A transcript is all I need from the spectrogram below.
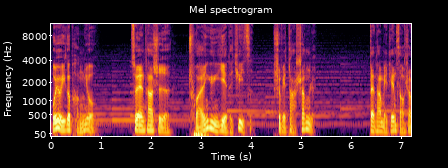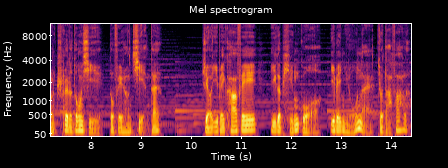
我有一个朋友，虽然他是船运业的巨子，是位大商人，但他每天早上吃的东西都非常简单，只要一杯咖啡、一个苹果、一杯牛奶就打发了。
